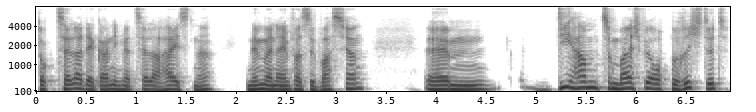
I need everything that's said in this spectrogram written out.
Doc Zeller, der gar nicht mehr Zeller heißt, ne? Nennen wir ihn einfach Sebastian. Ähm, die haben zum Beispiel auch berichtet,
